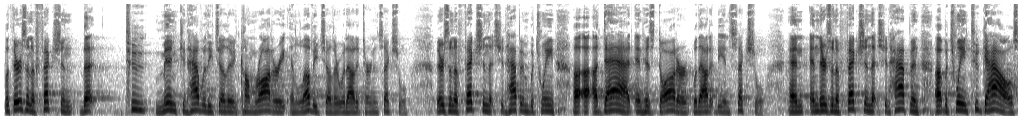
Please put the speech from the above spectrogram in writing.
But there's an affection that two men can have with each other in camaraderie and love each other without it turning sexual. There's an affection that should happen between a, a, dad and his daughter without it being sexual. And, and there's an affection that should happen uh, between two gals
